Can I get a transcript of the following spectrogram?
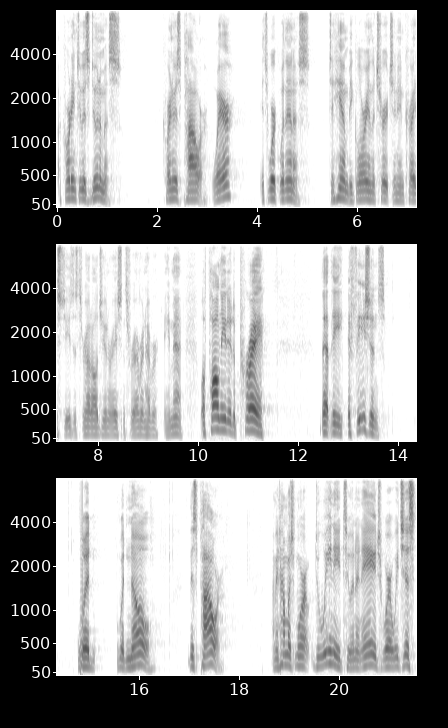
According to his dunamis, according to his power. Where? It's work within us. To him be glory in the church and in Christ Jesus throughout all generations, forever and ever. Amen. Well, if Paul needed to pray that the Ephesians would, would know this power. I mean, how much more do we need to in an age where we just,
